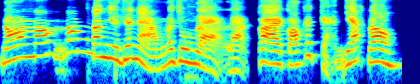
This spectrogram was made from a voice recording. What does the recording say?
nó nó nó nó như thế nào, nói chung là là có ai có cái cảm giác đó không?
